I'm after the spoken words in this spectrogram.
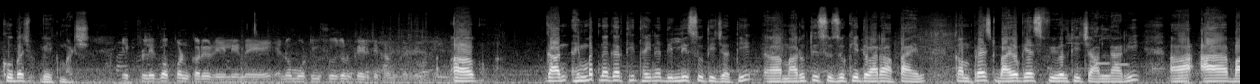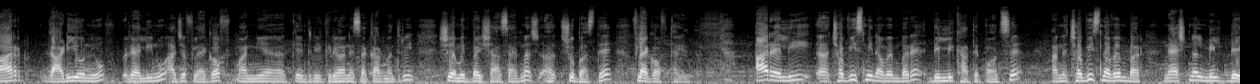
ખૂબ જ વેગ મળશે. એક ફ્લેગ ઓફ પણ કર્યો રેલીને એનો મોટિવ શું કઈ રીતે કામ કરી રહી છે? અ, ગાં- હિંમતનગરથી થઈને દિલ્હી સુધી જતી મારુતિ સુઝુકી દ્વારા અપાયેલ કમ્પ્રેસ્ડ બાયોગેસ ફ્યુઅલથી ચાલનારી આ બાર ગાડીઓનું રેલીનું આજે ફ્લેગ ઓફ માન્ય કેન્દ્રીય ગૃહ અને સહકાર મંત્રી શ્રી અમિતભાઈ શાહ સાહેબના શુભ હસ્તે ફ્લેગ ઓફ થયું. આ રેલી છવ્વીસમી નવેમ્બરે દિલ્હી ખાતે પહોંચશે. અને છવ્વીસ નવેમ્બર નેશનલ મિલ્ક ડે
